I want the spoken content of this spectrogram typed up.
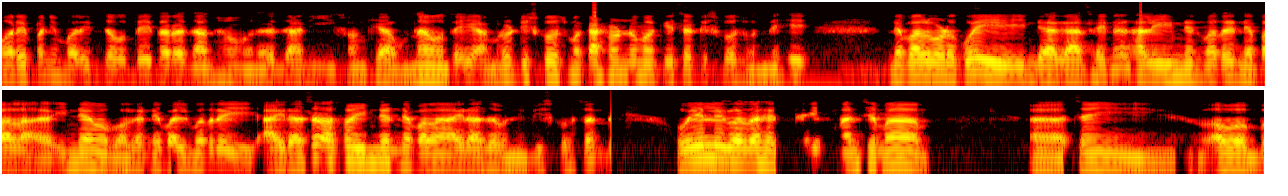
मरे पनि मरिन्छ उतै तर जान्छौँ भनेर जाने सङ्ख्या हुँदाहुँदै हाम्रो डिस्कोसमा काठमाडौँमा के छ डिस्कोस भनेदेखि नेपालबाट कोही इन्डिया गएको छैन खालि इन्डियन मात्रै नेपाल इन्डियामा भएका नेपाली मात्रै आइरहेछ अथवा इन्डियन नेपालमा आइरहेछ भन्ने डिस्कोर्स छ। नि हो यसले गर्दाखेरि चाहिँ मान्छेमा चाहिँ अब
